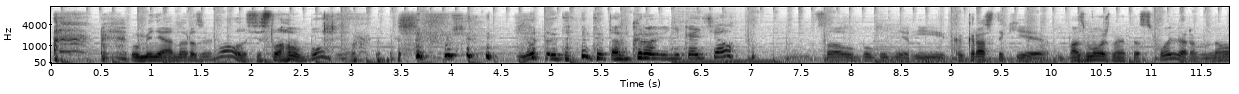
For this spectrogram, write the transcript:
у меня оно развивалось, и слава богу. Ну, ты, ты там крови не качал? Слава богу, нет. И как раз таки, возможно, это спойлер, но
